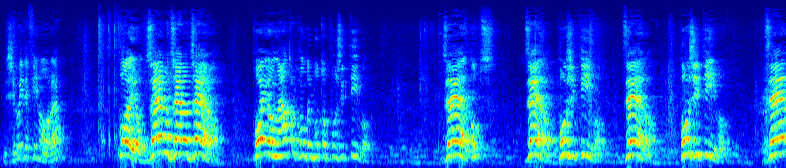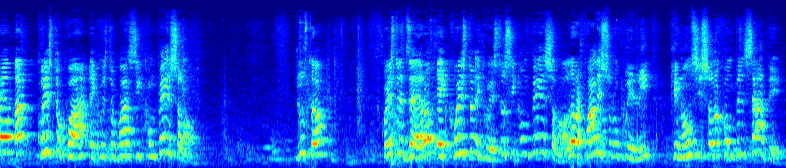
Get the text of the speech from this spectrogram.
Mi seguite finora? Poi ho 0, 0, 0. Poi ho un altro contributo positivo. 0, ops, 0, positivo, 0, positivo, 0, ah, questo qua e questo qua si compensano. Giusto? Questo è 0 e questo e questo si compensano. Allora quali sono quelli che non si sono compensati?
